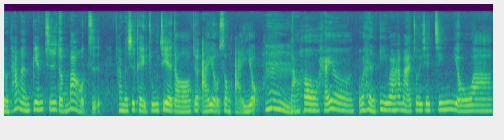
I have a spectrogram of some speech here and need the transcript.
有他们编织的帽子，他们是可以租借的哦，就矮友送矮友。嗯，然后还有我很意外，他们还做一些精油啊，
